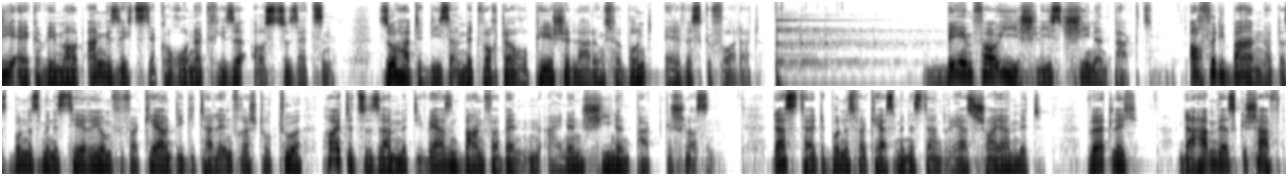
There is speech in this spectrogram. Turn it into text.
die Lkw-Maut angesichts der Corona-Krise auszusetzen. So hatte dies am Mittwoch der Europäische Ladungsverbund Elvis gefordert. BMVI schließt Schienenpakt. Auch für die Bahn hat das Bundesministerium für Verkehr und digitale Infrastruktur heute zusammen mit diversen Bahnverbänden einen Schienenpakt geschlossen. Das teilte Bundesverkehrsminister Andreas Scheuer mit. Wörtlich, da haben wir es geschafft,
